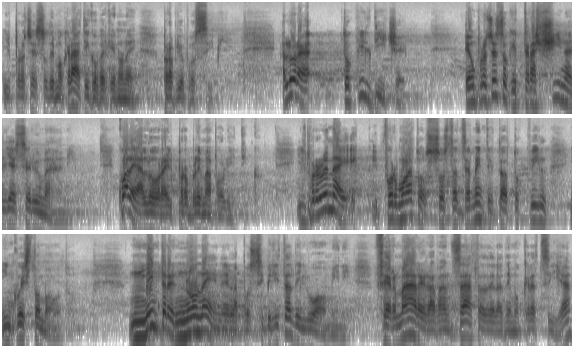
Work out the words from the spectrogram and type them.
il processo democratico perché non è proprio possibile. Allora Tocqueville dice, è un processo che trascina gli esseri umani, Qual è allora il problema politico? Il problema è formulato sostanzialmente da Tocqueville in questo modo. Mentre non è nella possibilità degli uomini fermare l'avanzata della democrazia,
